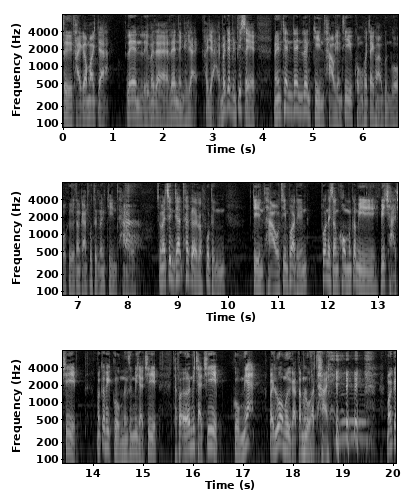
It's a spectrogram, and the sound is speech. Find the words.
สื่อไทยก็มักจะเล่นหรือไม่แต่เล่นอยังขยายขยายไม่ได้เป็นพิเศษในเช่นเล่นเรื่องจีนเทาอย่างที่ผมเข้าใจความคุณโบคือต้องการพูดถึงเรื่องจีนเทาค่ะใช่ไหมซึ่งถ้าถ้าเกิดเราพูดถึงจีนเทาที่พูดถึงพวกในสังคมมันก็มีวิชาชีพ มันก็มีกลุ่มหนึ่งซึ่งมิจฉาชีพ แต่เพอเอิญมิจฉาชีพ กลุ่มเนี้ยไปร่วมมือกับตำรวจไทย มันก็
